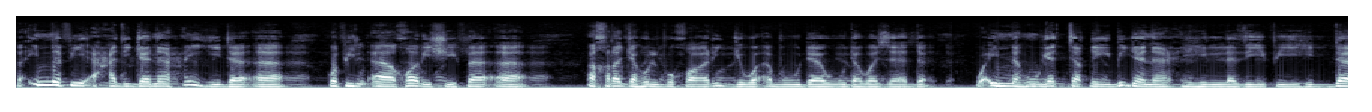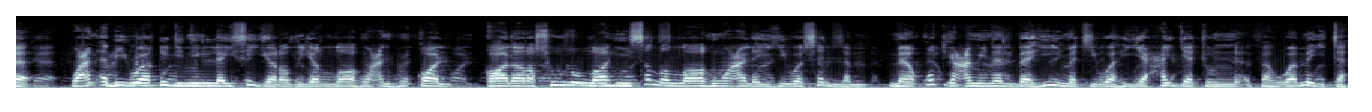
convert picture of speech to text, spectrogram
فإن في أحد جناحيه داء وفي الآخر شفاء. أخرجه البخاري وأبو داود وزاد وإنه يتقي بجناحه الذي فيه الداء. وعن أبي واقد الليثي رضي الله عنه قال قال رسول الله صلى الله عليه وسلم ما قطع من البهيمة وهي حية فهو ميتة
